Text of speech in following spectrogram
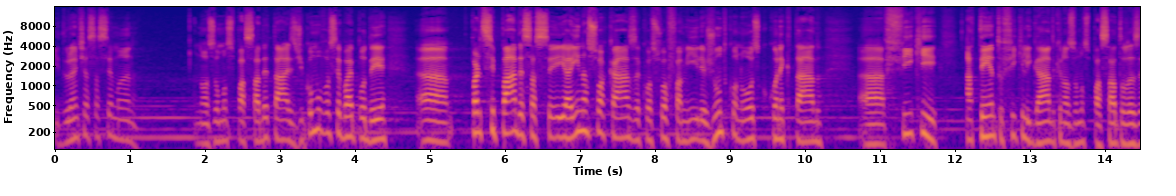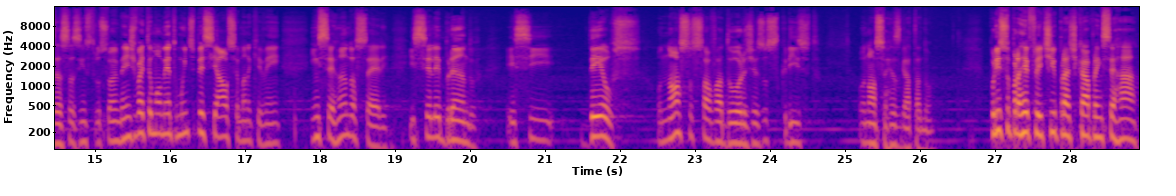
E durante essa semana, nós vamos passar detalhes de como você vai poder. Uh, participar dessa ceia aí na sua casa, com a sua família, junto conosco, conectado. Uh, fique atento, fique ligado que nós vamos passar todas essas instruções. A gente vai ter um momento muito especial semana que vem, encerrando a série e celebrando esse Deus, o nosso Salvador, Jesus Cristo, o nosso resgatador. Por isso, para refletir e praticar, para encerrar,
